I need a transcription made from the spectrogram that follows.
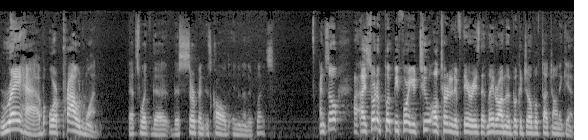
Rahab or proud one. That's what the, the serpent is called in another place. And so I, I sort of put before you two alternative theories that later on in the book of Job we'll touch on again.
